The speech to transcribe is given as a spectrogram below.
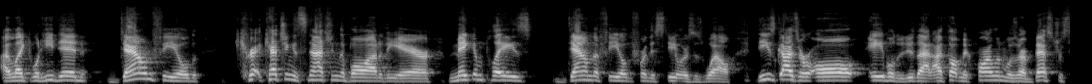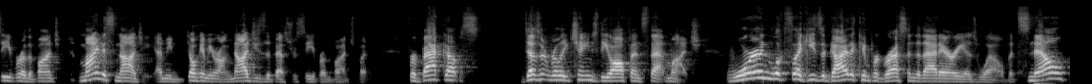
I liked what he did downfield, catching and snatching the ball out of the air, making plays down the field for the Steelers as well. These guys are all able to do that. I thought McFarland was our best receiver of the bunch, minus Najee. I mean, don't get me wrong, Najee's the best receiver of the bunch, but for backups, doesn't really change the offense that much. Warren looks like he's a guy that can progress into that area as well. But Snell,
